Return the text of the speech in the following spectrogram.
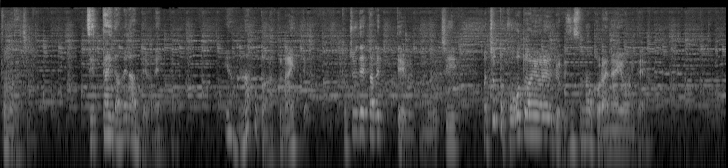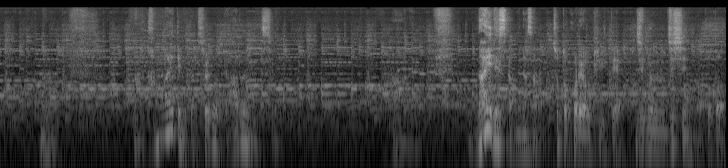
友達に。絶対ダメなんだよねって。いやそんなことなくないって。途中で食べてもううち、まあ、ちょっと小言は言われるけど別にそんな怒られないよみたいな。うん。だから考えてみたらそういうことってあるんですよ。はい。ないですか？皆さん。ちょっとこれを聞いて。自分自身のこと。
